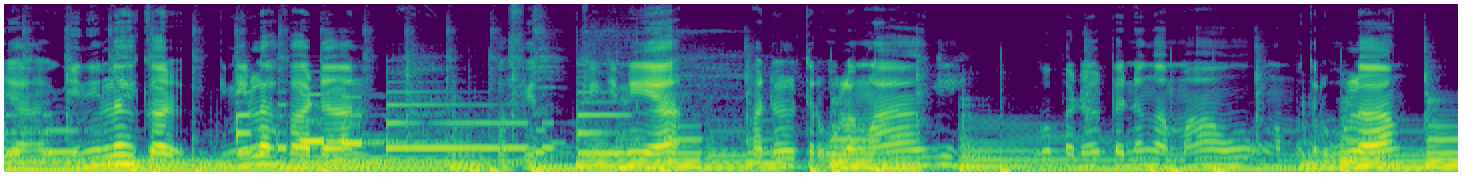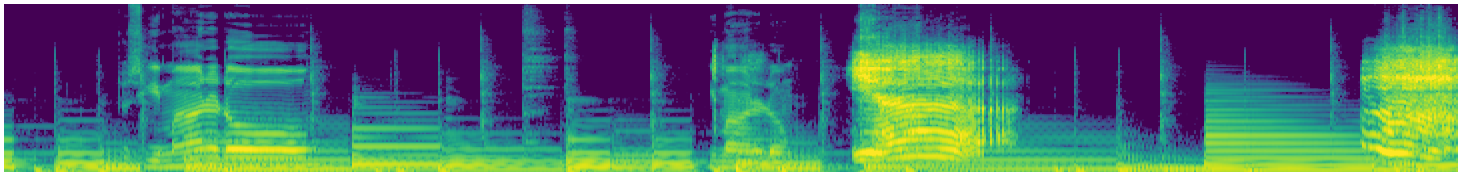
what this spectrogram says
ya ginilah ginilah keadaan covid kayak gini ya. Padahal terulang lagi. Gue padahal pena nggak mau nggak mau terulang. Terus gimana dong? Gimana dong? Ya. Ah,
